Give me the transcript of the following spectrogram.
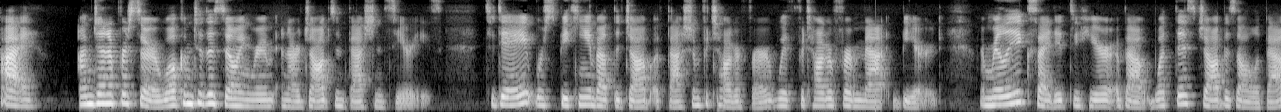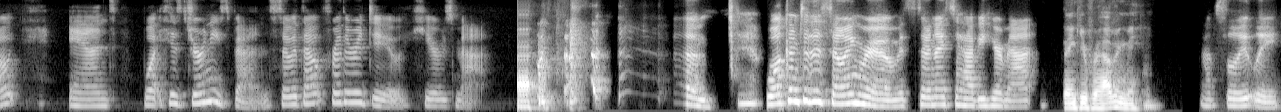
Hi, I'm Jennifer Sir. Welcome to the Sewing Room and our Jobs in Fashion series. Today, we're speaking about the job of fashion photographer with photographer Matt Beard. I'm really excited to hear about what this job is all about and what his journey's been. So, without further ado, here's Matt. um, welcome to the Sewing Room. It's so nice to have you here, Matt. Thank you for having me. Absolutely.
